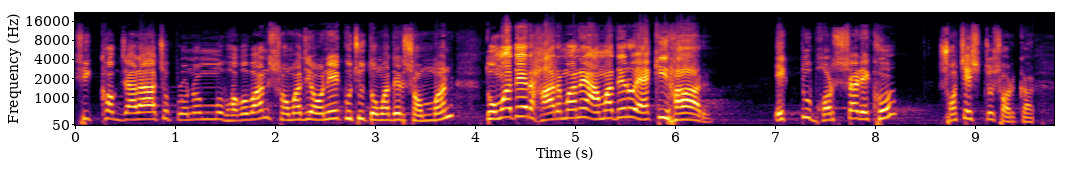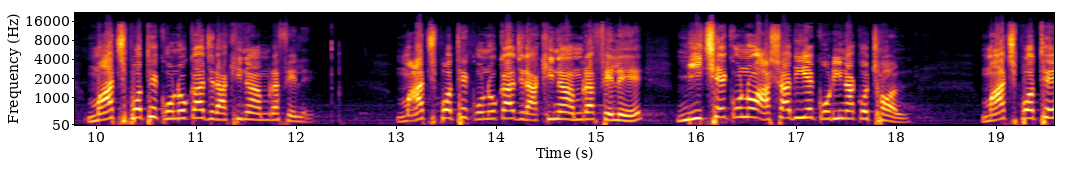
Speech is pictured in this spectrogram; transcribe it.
শিক্ষক যারা আছো, প্রণম্য ভগবান, সমাজে অনেক উঁচু তোমাদের সম্মান। তোমাদের হার মানে আমাদেরও একই হার। একটু ভরসা রেখো, সচেষ্ট সরকার। মাঝপথে কোনো কাজ রাখি না আমরা ফেলে। মাঝপথে কোনো কাজ রাখি না আমরা ফেলে। মিছে কোনো আশা দিয়ে করি না কো ছল। মাঝপথে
